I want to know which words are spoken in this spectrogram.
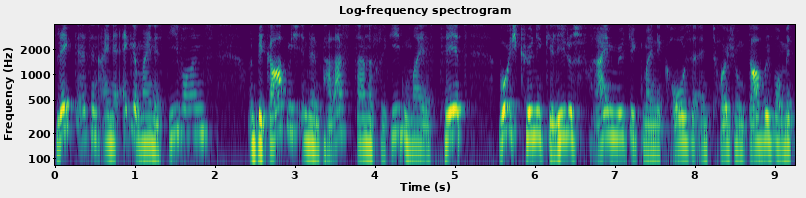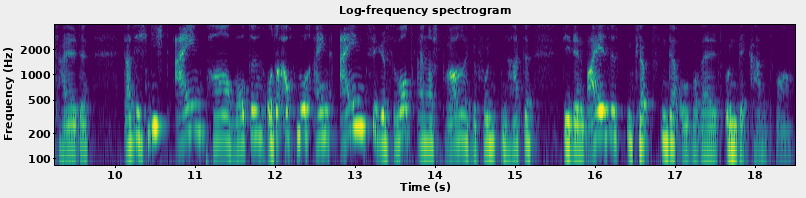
legte es in eine Ecke meines Divans und begab mich in den Palast seiner frigiden Majestät, wo ich König Gelidus freimütig meine große Enttäuschung darüber mitteilte, dass ich nicht ein paar Worte oder auch nur ein einziges Wort einer Sprache gefunden hatte, die den weisesten Köpfen der Oberwelt unbekannt war.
